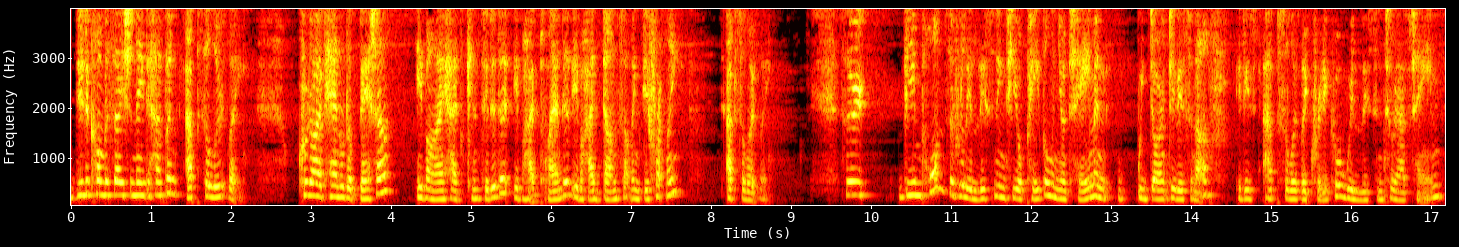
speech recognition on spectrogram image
Did a conversation need to happen? Absolutely. Could I have handled it better if I had considered it, if I had planned it, if I had done something differently? Absolutely. So, the importance of really listening to your people and your team, and we don't do this enough, it is absolutely critical. We listen to our team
